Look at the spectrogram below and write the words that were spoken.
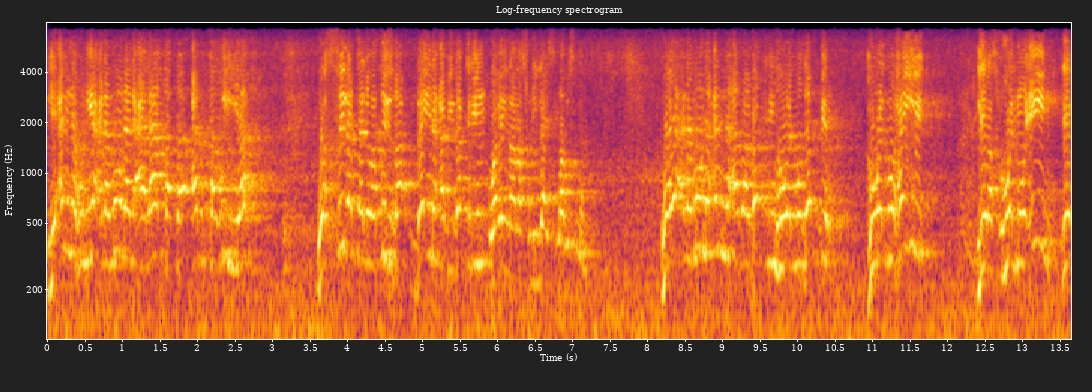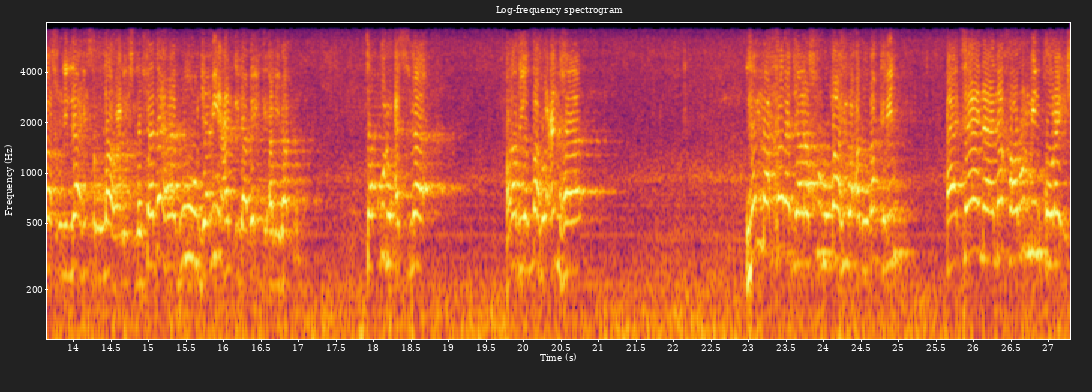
لأنهم يعلمون العلاقة القوية والصلة الوطيدة بين أبي بكر وبين رسول الله صلى الله عليه وسلم. ويعلمون أن أبا بكر هو المدبر هو المهيئ هو المعين لرسول الله صلى الله عليه وسلم. فذهبوا جميعا إلى بيت أبي بكر. تقول أسماء رضي الله عنها لما خرج رسول الله وأبو بكر أتانا نفر من قريش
